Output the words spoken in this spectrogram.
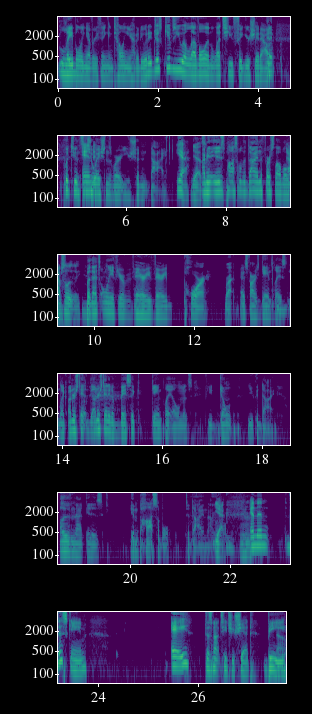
labeling everything and telling you how to do it. It just gives you a level and lets you figure shit out. And it puts you in And- situations where you shouldn't die. yeah, yes. I mean, it is possible to die in the first level, absolutely. but that's only if you're very, very poor right. as far as gameplay. is- Like understand the understanding of basic gameplay elements. If you don't, you could die. Other than that, it is impossible to die in that. Yeah. level. And then this game A does not teach you shit. B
